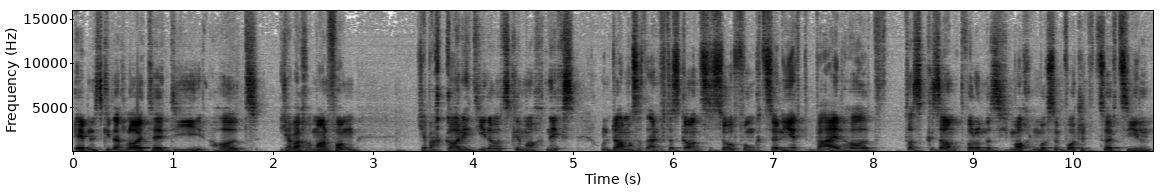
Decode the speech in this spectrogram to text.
eben, es gibt auch Leute, die halt, ich habe auch am Anfang, ich habe auch gar nicht Deloads gemacht, nichts. Und damals hat einfach das Ganze so funktioniert, weil halt das Gesamtvolumen, das ich machen muss, um Fortschritte zu erzielen,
